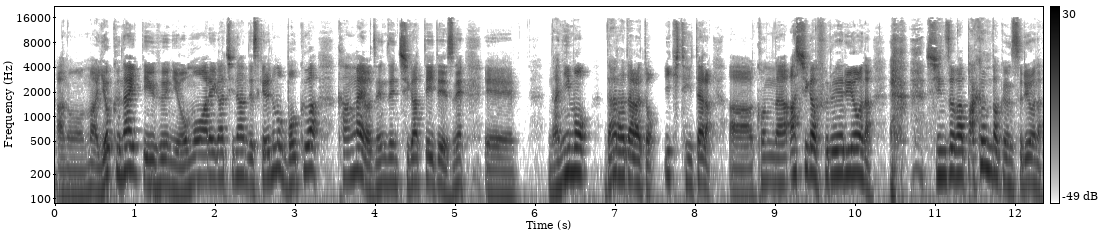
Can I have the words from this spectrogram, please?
あの、まあ、良くないっていうふうに思われがちなんですけれども、僕は考えは全然違っていてですね、えー何もダラダラと生きていたら、あこんな足が震えるような 心臓がバクンバクンするような、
